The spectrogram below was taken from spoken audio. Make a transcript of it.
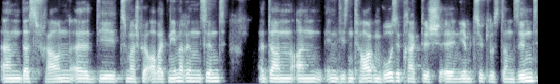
ähm, dass Frauen, äh, die zum Beispiel Arbeitnehmerinnen sind, äh, dann an, in diesen Tagen, wo sie praktisch äh, in ihrem Zyklus dann sind,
